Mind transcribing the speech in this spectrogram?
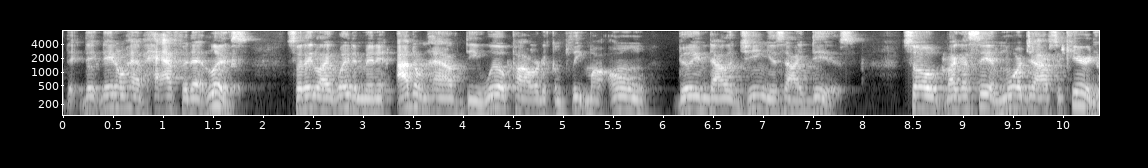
They, they don't have half of that list. So they like, wait a minute, I don't have the willpower to complete my own billion dollar genius ideas. So, like I said, more job security.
